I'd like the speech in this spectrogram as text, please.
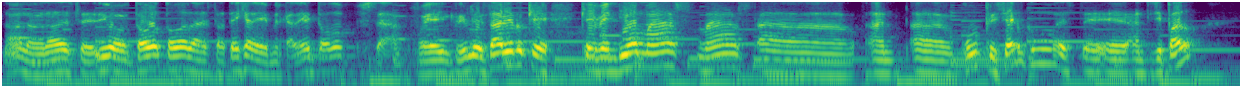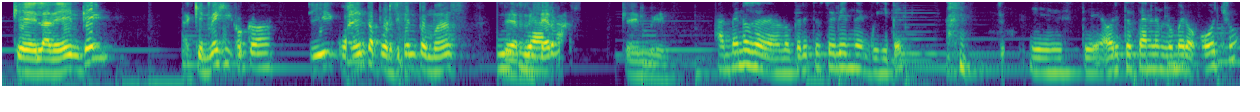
No, la verdad, este, digo, todo, toda la estrategia de mercadeo y todo, o sea, fue increíble. Estaba viendo que, que vendió más, más, uh, ¿cómo pre-sale? ¿Cómo? Este, eh, anticipado que la de Endgame aquí en México. Sí, 40% más de reservas que en, Al menos lo que ahorita estoy viendo en Wikipedia. este, ahorita está en el número 8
